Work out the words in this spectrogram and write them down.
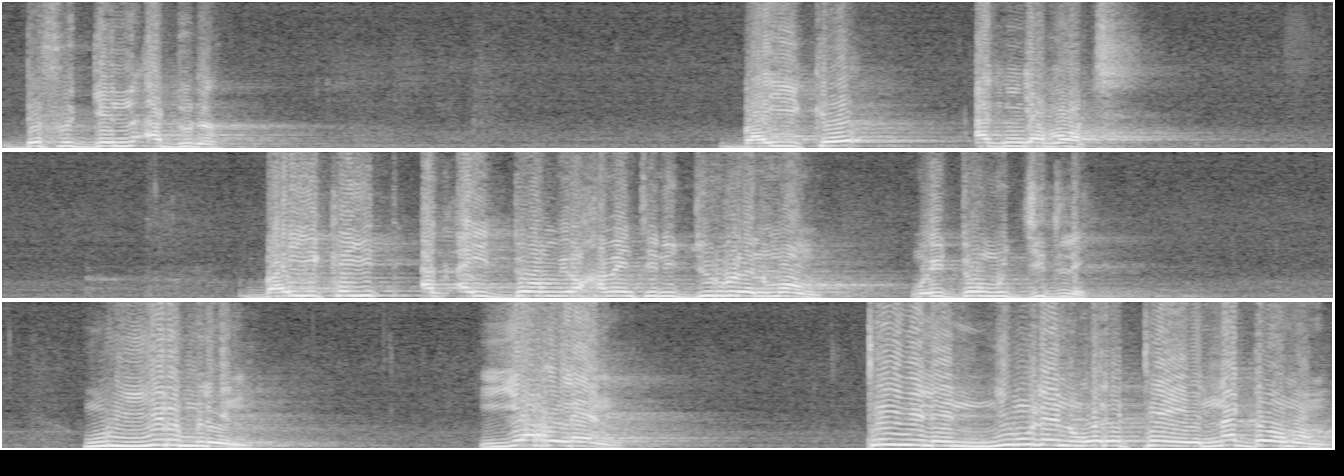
dafa génn àdduna bàyyi ak njaboot bàyyi ko it ak ay doom yoo xamante ni juru leen moom mooy doomu jiitle mu yërëm leen yar leen téye leen ni mu leen war a téye na doomam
